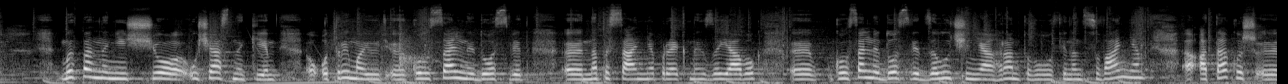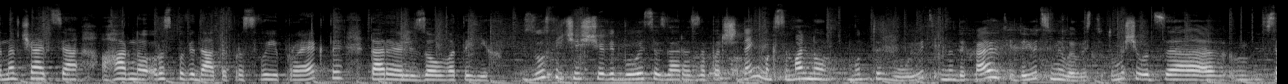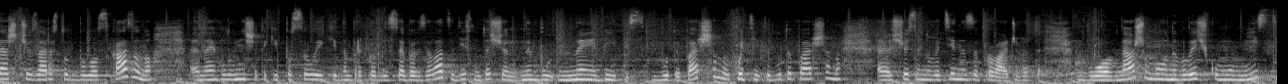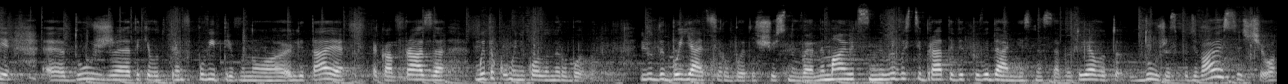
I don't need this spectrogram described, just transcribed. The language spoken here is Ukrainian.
Ми впевнені, що учасники отримають е, колосальний досвід е, написання проектних заявок, е, колосальний досвід залучення грантового фінансування, а- також навчаться гарно розповідати про свої проекти та реалізовувати їх. Зустрічі, що відбулися зараз за перший день, максимально мотивують, надихають і дають сміливості. Тому що от за все, що зараз тут було сказано, найголовніше такі посили, які, наприклад, для себе взяла, це дійсно те, що не бу не бійтесь бути першими, хотіти бути першими, е, щось інноваційне запроваджувати. Бо в нашому невеличкому місті е, дуже таке, от прям в повітрі воно літає. Така фраза Ми такого ніколи не робили. Люди бояться робити щось нове, не мають сміливості брати відповідальність на себе. То я от дуже сподіваюся, що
